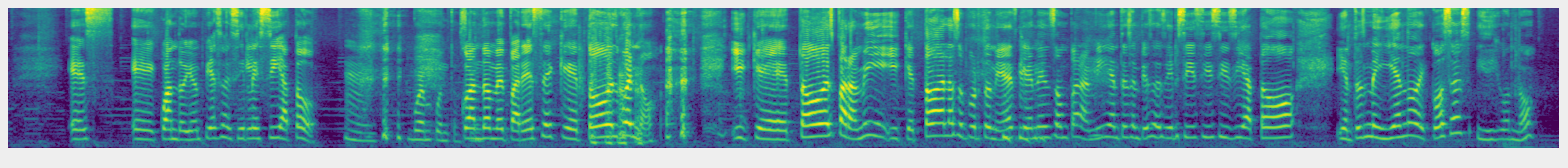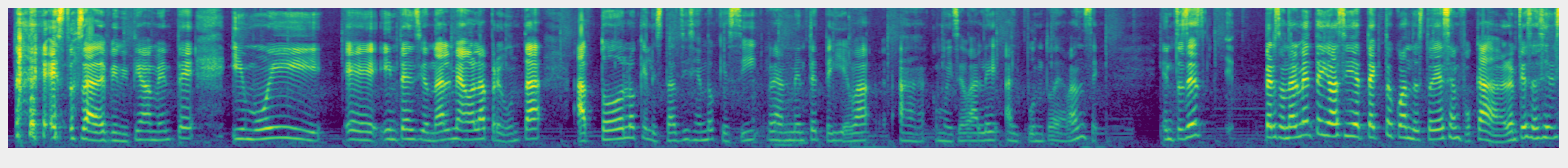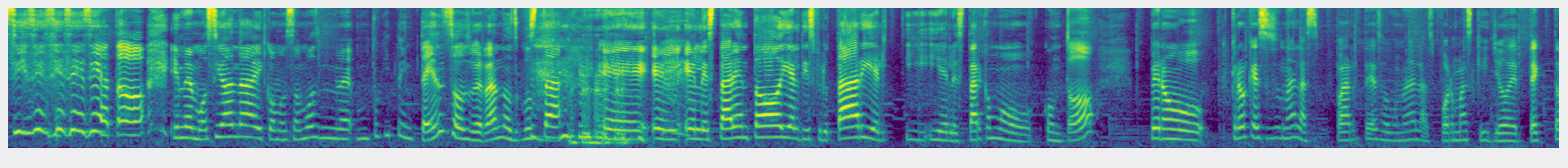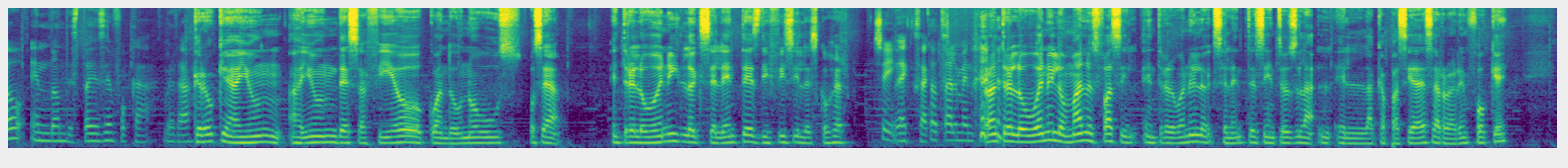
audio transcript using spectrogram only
es eh, cuando yo empiezo a decirle sí a todo. Mm, buen punto. cuando me parece que todo es bueno y que todo es para mí y que todas las oportunidades que vienen son para mí, entonces empiezo a decir sí, sí, sí, sí a todo y entonces me lleno de cosas y digo no. Esto, o sea, definitivamente y muy eh, intencional me hago la pregunta a todo lo que le estás diciendo que sí realmente te lleva a, como dice Vale, al punto de avance. Entonces, personalmente yo así detecto cuando estoy desenfocada, ahora empiezo a decir sí, sí, sí, sí, sí a todo y me emociona y como somos un poquito intensos, ¿verdad? Nos gusta eh, el, estar en todo y el disfrutar y el, y el estar como con todo, pero creo que esa es una de las partes o una de las formas que yo detecto en donde estoy desenfocada, ¿verdad? Creo que hay un, hay un desafío cuando uno usa, o sea, entre lo bueno y lo excelente es difícil escoger. Sí, exacto. Totalmente. Pero entre lo bueno y lo malo es fácil. Entre lo bueno y lo excelente, sí. Entonces la, la capacidad de desarrollar enfoque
